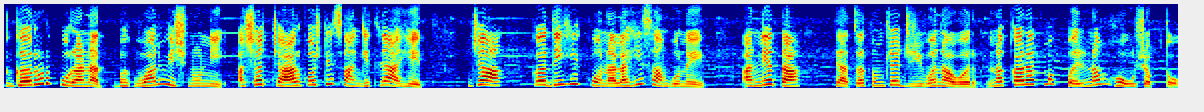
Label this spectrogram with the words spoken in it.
गरुड पुराणात भगवान विष्णूंनी अशा चार गोष्टी सांगितल्या आहेत ज्या कधीही कोणालाही सांगू नयेत. अन्यथा त्याचा तुमच्या जीवनावर नकारात्मक परिणाम होऊ शकतो.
